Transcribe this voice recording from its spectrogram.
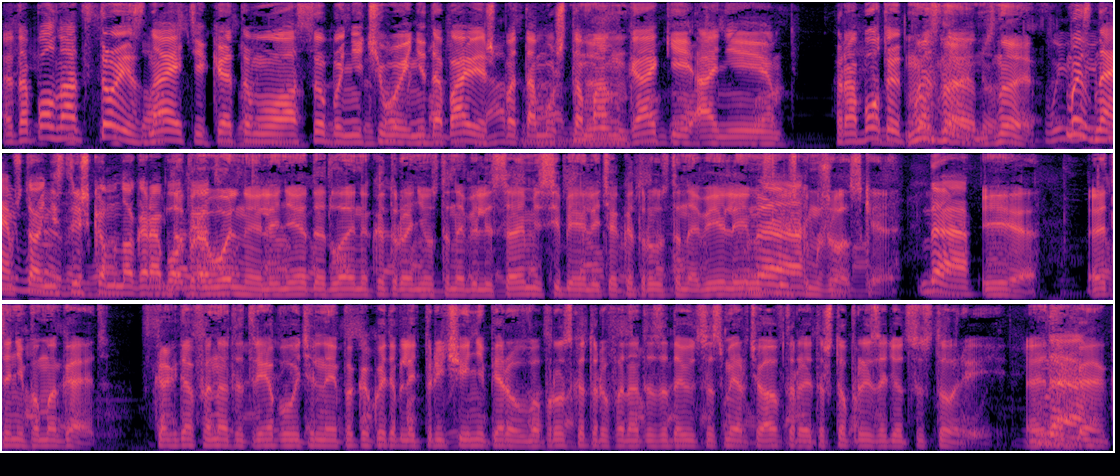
Это полный отстой, и знаете, к этому особо ничего и не добавишь, потому что мангаки, они работают Мы просто... знаем, знаем. Мы знаем, что они слишком много работают. Добровольные или нет, дедлайны, которые они установили сами себе, или те, которые установили им, Да. слишком жесткие. Да. И это не помогает. Когда фанаты требовательные по какой-то, блядь, причине, первый вопрос, который фанаты задают со смертью автора, это что произойдет с историей. Это Да. как...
